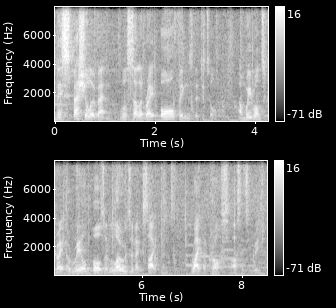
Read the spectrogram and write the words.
This special event will celebrate all things digital and we want to create a real buzz and loads of excitement right across our city region.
